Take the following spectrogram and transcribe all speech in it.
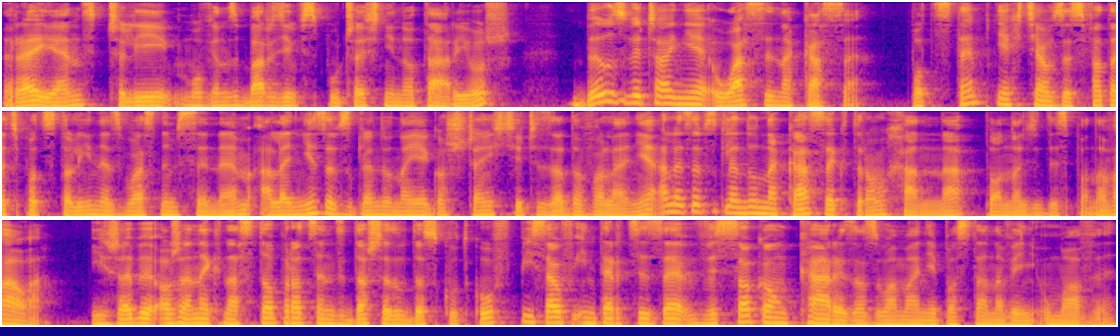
Rejent, czyli mówiąc bardziej współcześnie notariusz, był zwyczajnie łasy na kasę. Podstępnie chciał zeswatać podstolinę z własnym synem, ale nie ze względu na jego szczęście czy zadowolenie, ale ze względu na kasę, którą Hanna ponoć dysponowała. I żeby Orzenek na 100% doszedł do skutku, wpisał w intercyzę wysoką karę za złamanie postanowień umowy.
